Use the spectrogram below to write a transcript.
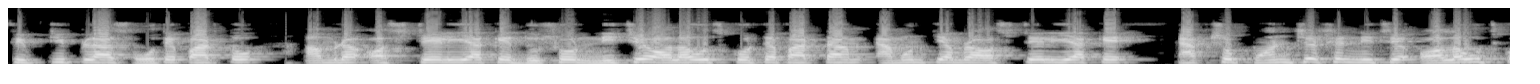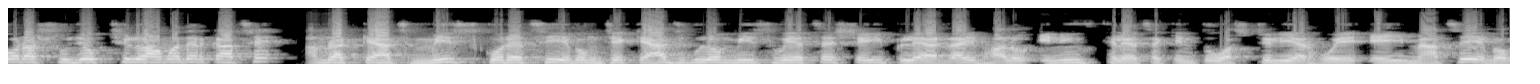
ফিফটি প্লাস হতে পারতো। আমরা অস্ট্রেলিয়াকে দুশোর নিচে অল আউট করতে পারতাম। এমনকি আমরা অস্ট্রেলিয়াকে একশো পঞ্চাশের নিচে অল আউট করার সুযোগ ছিল আমাদের কাছে। আমরা ক্যাচ মিস করেছি এবং যে ক্যাচগুলো মিস হয়েছে, সেই প্লেয়াররাই ভালো ইনিংস খেলেছে কিন্তু অস্ট্রেলিয়ার হয়ে এই ম্যাচে এবং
